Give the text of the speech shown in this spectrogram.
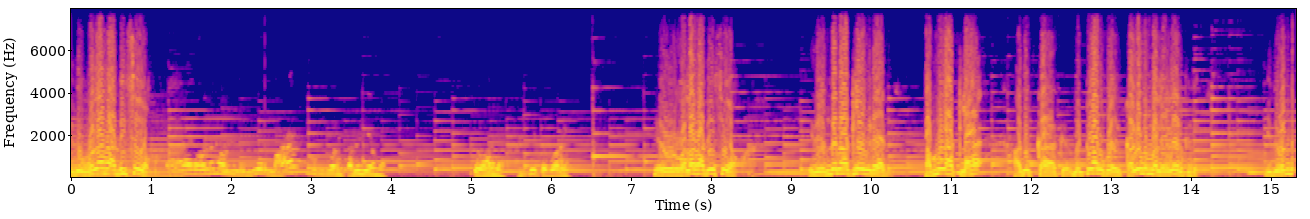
இது உலக அதிசயம். இது ஒரு உலக அதிசயம். இது எந்த நாட்டிலயும் கிடையாது. தமிழ்நாட்டுல அது வெட்டுவான் கோயில் கழுகுமலையில இருக்குது. இது வந்து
